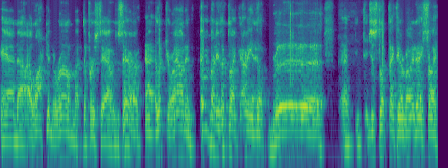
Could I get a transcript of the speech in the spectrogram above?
And uh, I walked in the room the first day I was there, and I looked around, and everybody looked like I mean, it just looked like they were about it. So I,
